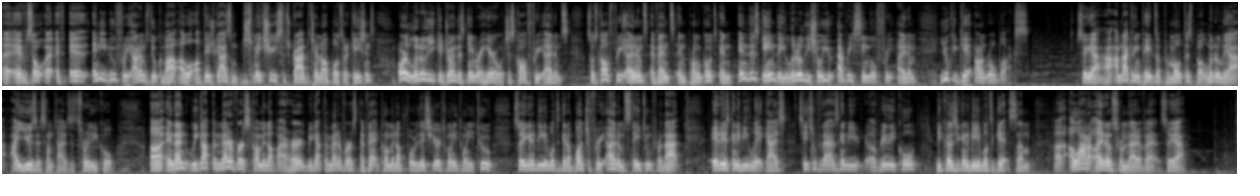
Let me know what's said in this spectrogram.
Uh, if so, uh, if, if, any new free items do come out, I will update you guys. Just make sure you subscribe, turn on post notifications, or literally you could join this game right here, which is called free items. So it's called free items, events, and promo codes. And in this game, they literally show you every single free item you could get on Roblox. So yeah, I, am not getting paid to promote this, but literally I, I use it sometimes. It's really cool. Uh, and then we got the metaverse coming up. I heard we got the metaverse event coming up for this year, 2022. So you're gonna be able to get a bunch of free items. Stay tuned for that. It is gonna be lit, guys. Stay tuned for that. It's gonna be uh, really cool because you're gonna be able to get some uh, a lot of items from that event. So yeah.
